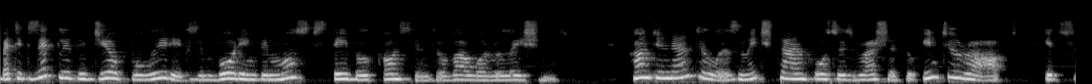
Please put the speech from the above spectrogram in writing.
but exactly the geopolitics embodying the most stable constant of our relations. Continentalism each time forces Russia to interrupt its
